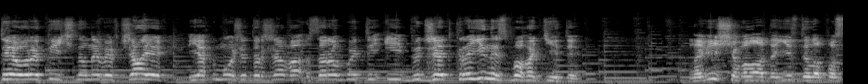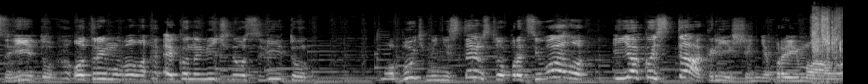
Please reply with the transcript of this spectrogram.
теоретично не вивчає, як може держава заробити і бюджет країни збагатіти. Навіщо влада їздила по світу, отримувала економічну освіту? Мабуть, міністерство працювало і якось так рішення приймало.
